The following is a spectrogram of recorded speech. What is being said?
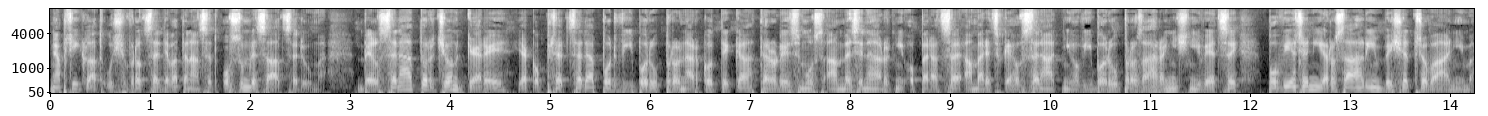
Například už v roce 1987 byl senátor John Kerry jako předseda podvýboru pro narkotika, terorismus a mezinárodní operace amerického senátního výboru pro zahraniční věci pověřený rozsáhlým vyšetřováním,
